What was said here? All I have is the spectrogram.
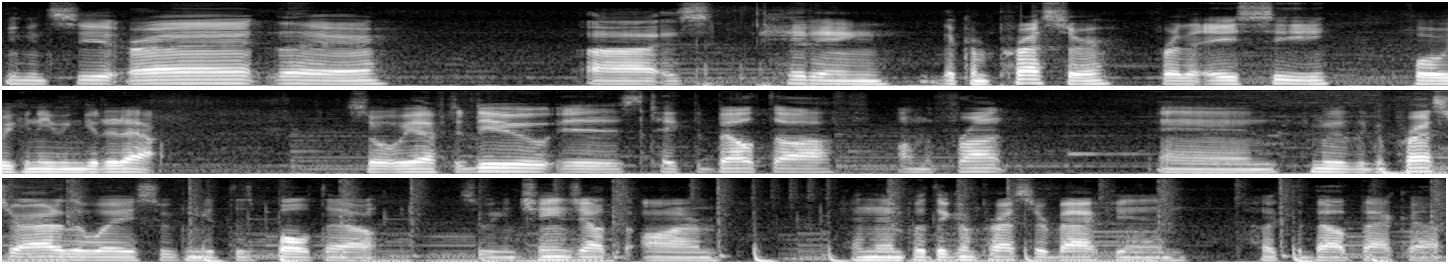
you can see it right there, uh, is hitting the compressor for the AC before we can even get it out. So what we have to do is take the belt off on the front and move the compressor out of the way so we can get this bolt out so we can change out the arm and then put the compressor back in, hook the belt back up.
